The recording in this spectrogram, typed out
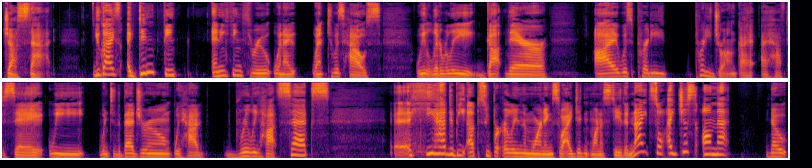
just that. You guys, I didn't think anything through when I went to his house. We literally got there. I was pretty pretty drunk, I, I have to say. We went to the bedroom, we had really hot sex. Uh, he had to be up super early in the morning, so I didn't want to stay the night. So I just, on that note,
